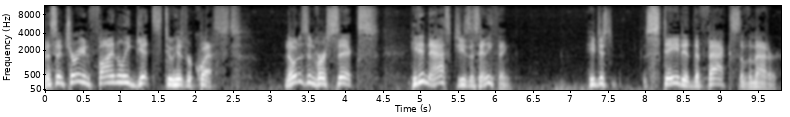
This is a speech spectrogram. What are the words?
The centurion finally gets to his request. Notice in verse 6, he didn't ask Jesus anything. He just stated the facts of the matter.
